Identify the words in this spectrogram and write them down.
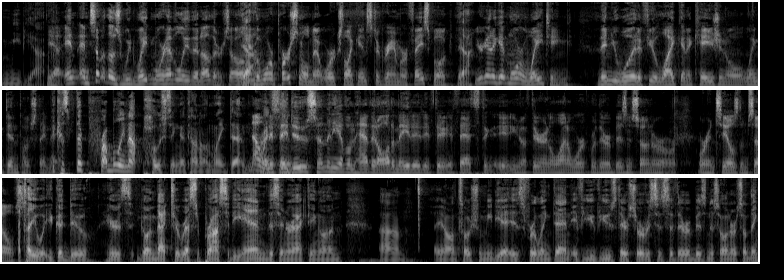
media. Yeah, and, and some of those we'd weight more heavily than others. On Yeah. the more personal networks like Instagram or Facebook, Yeah. you're going to get more weighting than you would if you like an occasional LinkedIn post they make. Because they're probably not posting a ton on LinkedIn. no, right, and if they do, so many of them have it automated. If they if that's the you know if they're in a line of work where they're a business owner or or in sales themselves. I'll tell you what you could do. Here's going back to reciprocity and this interacting on, um, you know, on social media is for LinkedIn. If you've used their services, if they're a business owner or something,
